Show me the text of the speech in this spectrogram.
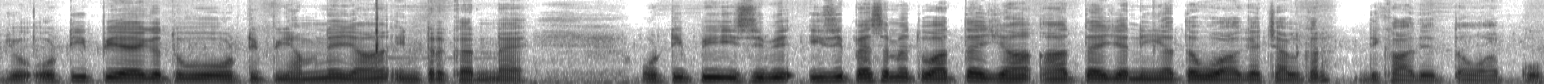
जो ओटीपी आएगा तो वो ओटीपी हमने यहाँ इंटर करना है। ओ टी पी, इसी इजी पैसे में तो आता है, यहाँ आता है या नहीं आता, वो आगे चल कर दिखा देता हूँ आपको।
